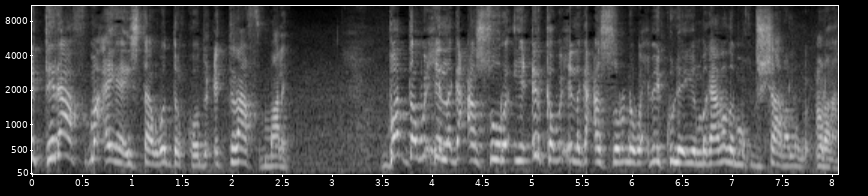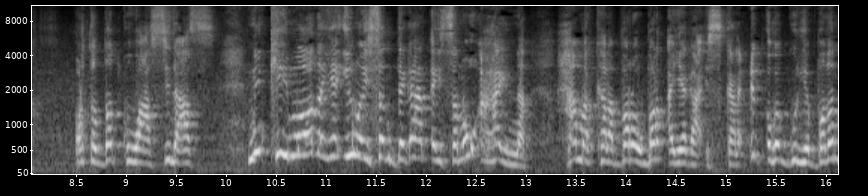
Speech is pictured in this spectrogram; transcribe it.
ictiraaf ma ay haystaan waddankoodu ictiraaf male badda wixii laga cansuuro iyo cirka wixii laga cansuurana waxbay ku leeyihiin magaalada muqdishoana lagu cunaa. Horta dadku waa sidaas. Ninkii moodaya inaysan degaan aysan u ahayna xamar kala barow bar ayagaa iskale. Cid uga gurya badan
